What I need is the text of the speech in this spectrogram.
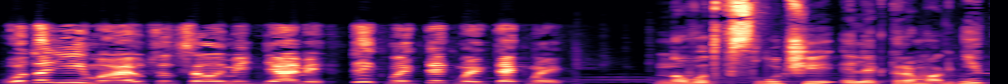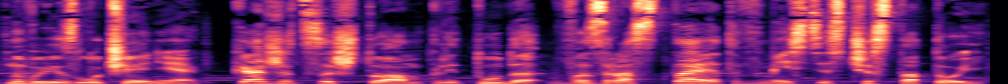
Вот они и маются целыми днями. Тык-мык, тык-мык, тык-мык. Но вот в случае электромагнитного излучения кажется, что амплитуда возрастает вместе с частотой.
